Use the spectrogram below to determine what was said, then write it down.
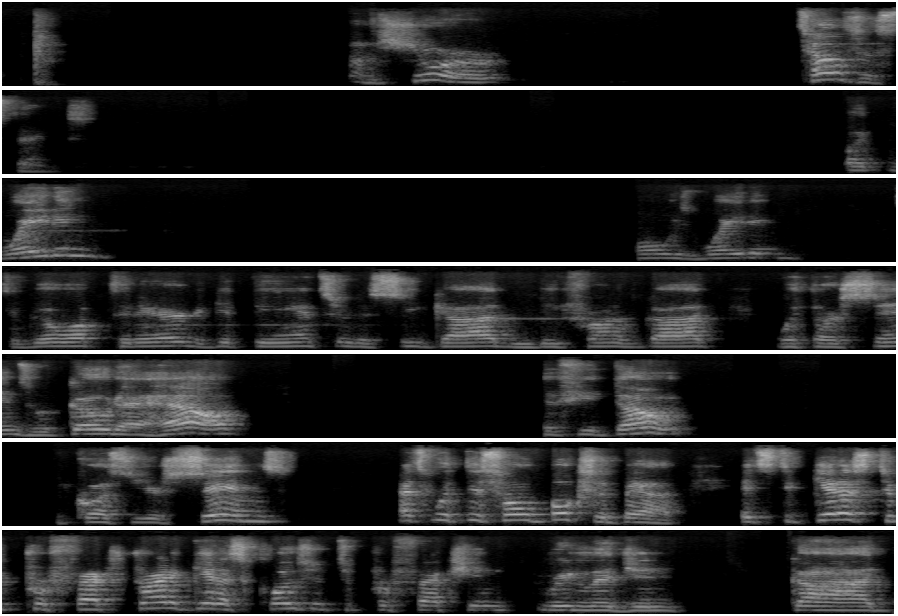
I'm sure, tells us things. But waiting, always waiting to go up to there to get the answer to see God and be front of God with our sins would go to hell if you don't because of your sins. That's what this whole book's about. It's to get us to perfect, try to get us closer to perfection, religion, God,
